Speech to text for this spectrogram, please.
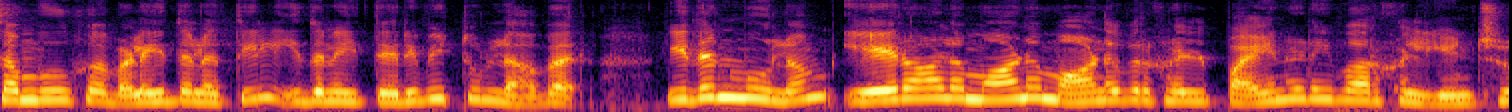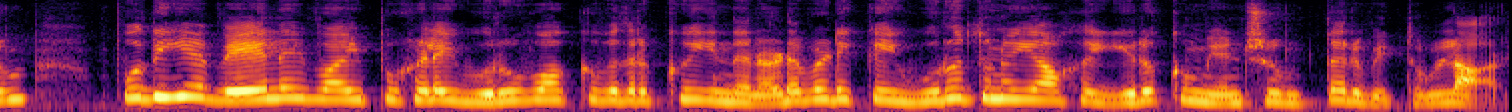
சமூக வலைதளத்தில் இதனை தெரிவித்துள்ள அவர் இதன் மூலம் ஏராளமான மாணவர்கள் பயனடைவார்கள் என்றும் புதிய வேலைவாய்ப்புகளை உருவாக்குவதற்கு இந்த நடவடிக்கை உறுதுணையாக இருக்கும் என்றும் தெரிவித்துள்ளார்.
